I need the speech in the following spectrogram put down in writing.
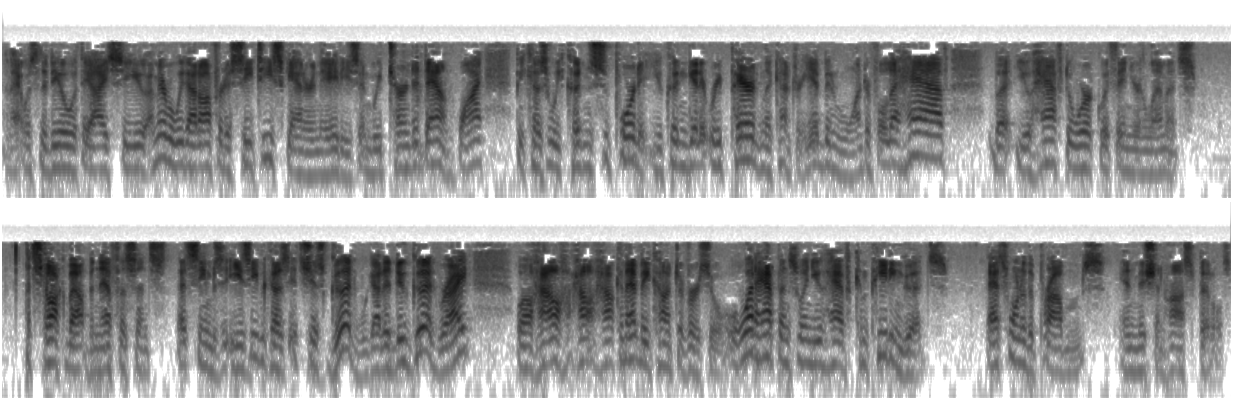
And that was the deal with the ICU. I remember we got offered a CT scanner in the 80s and we turned it down. Why? Because we couldn't support it. You couldn't get it repaired in the country. It had been wonderful to have, but you have to work within your limits. Let's talk about beneficence. That seems easy because it's just good. We got to do good, right? Well, how, how, how can that be controversial? What happens when you have competing goods? That's one of the problems in mission hospitals.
